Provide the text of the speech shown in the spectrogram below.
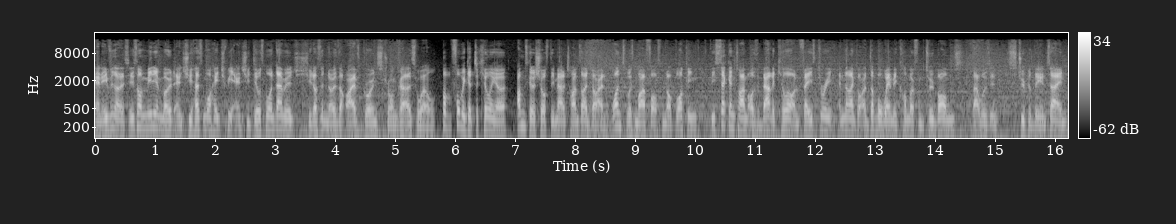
And even though this is on medium mode and she has more HP and she deals more damage, she doesn't know that I've grown stronger as well. But before we get to killing her, I'm just going to show off the amount of times I died. Once was my fault for not blocking, the second time I was about to kill her on phase 3, and then I got a double whammy combo from two bombs. That was stupidly insane.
